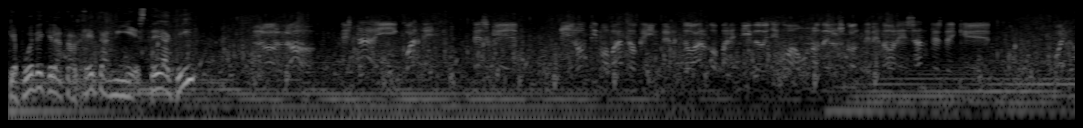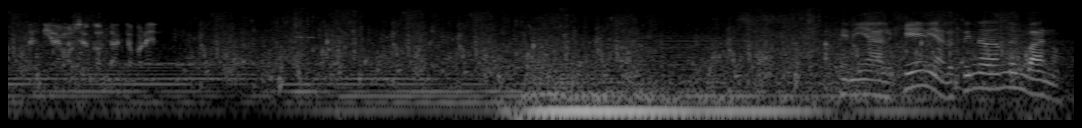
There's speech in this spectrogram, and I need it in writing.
¿que puede que la tarjeta ni esté aquí? No, no. Está ahí, cuate. Es que el último vato que intentó algo parecido llegó a uno de los contenedores antes de que... Bueno, perdiéramos el contacto con él. Genial, genial, estoy nadando en vano.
